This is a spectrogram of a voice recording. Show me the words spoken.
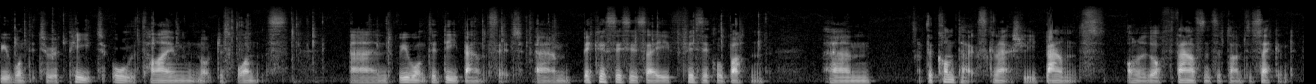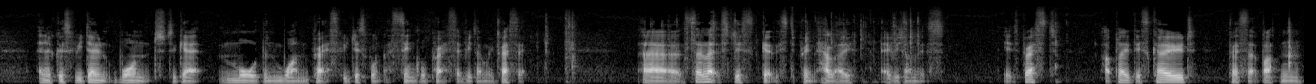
We want it to repeat all the time, not just once. And we want to debounce it. Um, because this is a physical button, um, the contacts can actually bounce on and off thousands of times a second. And of course, we don't want to get more than one press. We just want a single press every time we press it. Uh, so let's just get this to print hello every time it's it's pressed. Upload this code, press that button,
